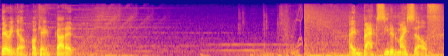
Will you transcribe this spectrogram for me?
There we go. Okay, got it. I backseated myself.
